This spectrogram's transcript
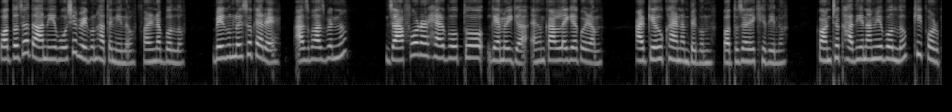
পদ্মজা দা নিয়ে বসে বেগুন হাতে নিল। ফারিনা বলল, বেগুন লইছো ক্যারে আজ ভাজবেন না? জাফর আর হ্যার বউ তো গেলই গা, এখন কাল লাগিয়া কইরাম? আর কেউ খায় না বেগুন। পদ্মজা রেখে দিল। কণ্ঠ খাদিয়ে নামিয়ে বলল, কি করব?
